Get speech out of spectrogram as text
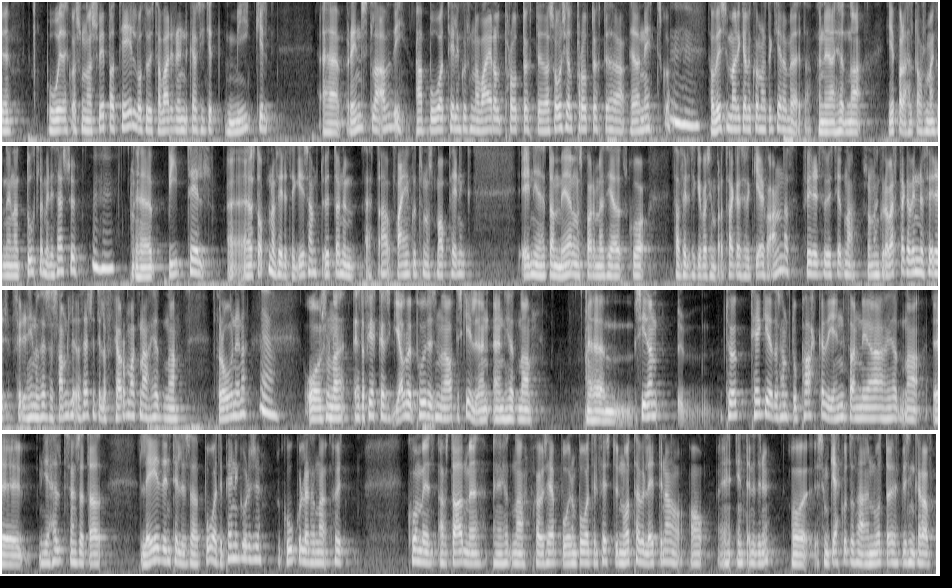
búið eitthvað svona svipað til og þú veist, það var í rauninni kannski ekki mikil uh, reynsla af því að búa til einhver svona viral product eða social product eða, eða neitt sko Mhm. þá vissum maður ekki alveg hvað maður ætti að gera með þetta þannig að hérna, ég bara held áfram einhvern veginn að dútla mér í þessu Mhm. uh, bý til uh, eða stopna fyrirtæki samt utanum þetta fæ einhvern svona smá pening inn í þetta meðalans bara með því að sko það fyrirtæki var sem bara að taka sér að gera eitthvað annað fyrir þú veist hérna svona einhverja verktakavinnu fyrir, fyrir hinn og þessa samliða þessu til að fjármagna hérna þróunina Já. og svona þetta fekk kannski ekki alveg púðrið sem það átti skilið en, en hérna um, síðan um, tök, tekið þetta samt og pakkaði inn þannig að hérna, uh, ég held sem sagt að leiðin til þess að búa til pening úr þessu Google er þannig að komið af stað með eh, hérna, hvað við segja, búið að búa til fyrstu notafi leitina á, á internetinu og sem gekk út á það að nota upplýsingar af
